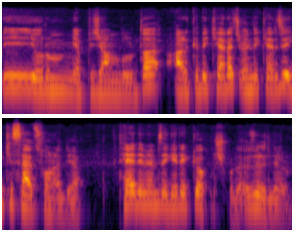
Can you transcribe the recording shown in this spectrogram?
bir yorum yapacağım burada. Arkadaki araç öndeki araca 2 saat sonra diyor. T dememize gerek yokmuş burada özür diliyorum.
